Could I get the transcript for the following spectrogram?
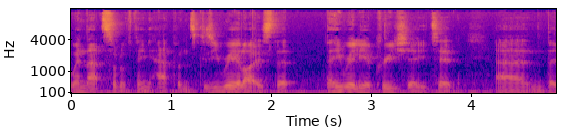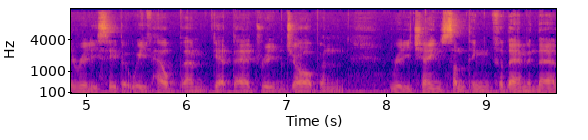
when that sort of thing happens because you realize that they really appreciate it and they really see that we've helped them get their dream job and really change something for them in their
